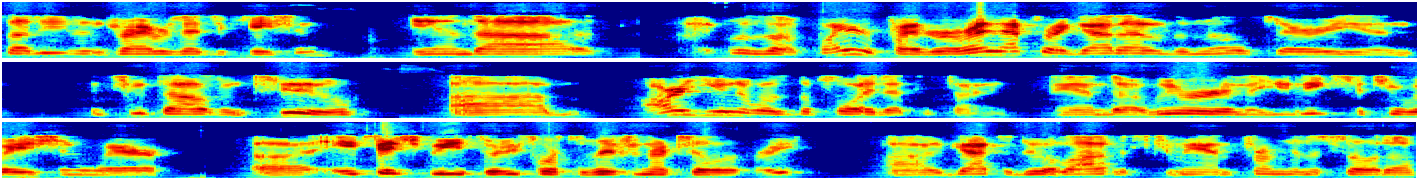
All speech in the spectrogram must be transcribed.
studies, and driver's education and uh, I was a firefighter right after I got out of the military in in 2002. Um, our unit was deployed at the time, and uh, we were in a unique situation where uh, HHB 34th Division Artillery uh, got to do a lot of its command from Minnesota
